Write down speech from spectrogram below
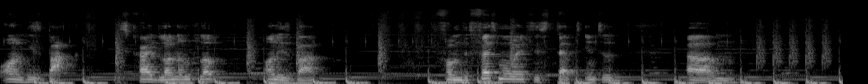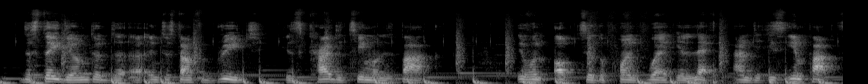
on his back. He's carried London Club on his back from the first moment he stepped into um, the stadium to the, uh, into Stamford Bridge. He's carried the team on his back, even up to the point where he left, and his impact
